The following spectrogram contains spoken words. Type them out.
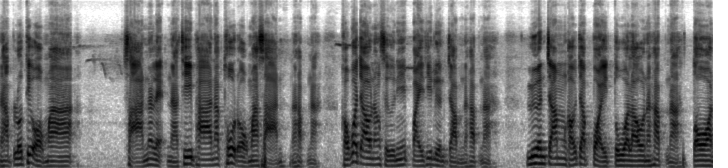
นะครับรถที่ออกมาศาลนั่นแหละนะที่พานักโทษออกมาศาลนะครับนะเขาก็จะเอาหนังสือนี้ไปที่เรือนจำนะครับนะเรือนจำเขาจะปล่อยตัวเรานะครับนะตอน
